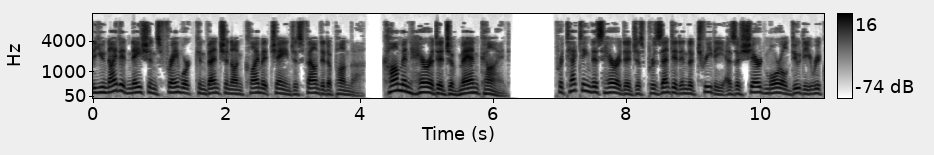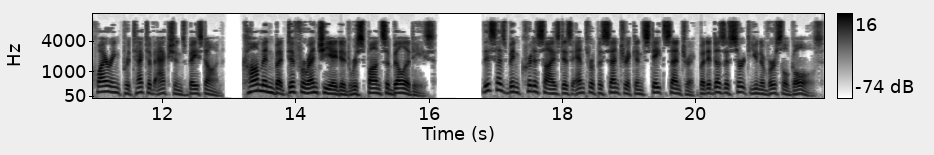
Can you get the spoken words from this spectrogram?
The United Nations Framework Convention on Climate Change is founded upon the common heritage of mankind. Protecting this heritage is presented in the treaty as a shared moral duty requiring protective actions based on common but differentiated responsibilities. This has been criticized as anthropocentric and state-centric but it does assert universal goals.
